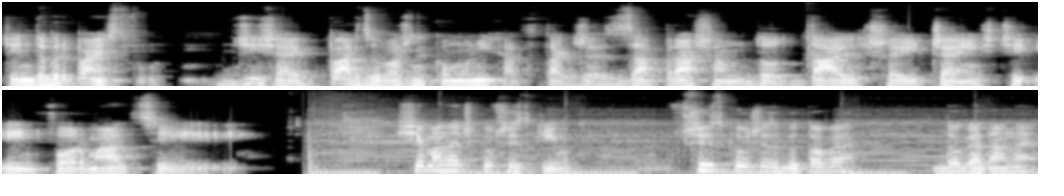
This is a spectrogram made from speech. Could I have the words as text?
Dzień dobry Państwu. Dzisiaj bardzo ważny komunikat, także zapraszam do dalszej części informacji. Siemaneczko wszystkim. Wszystko już jest gotowe, dogadane.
